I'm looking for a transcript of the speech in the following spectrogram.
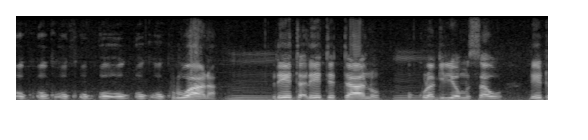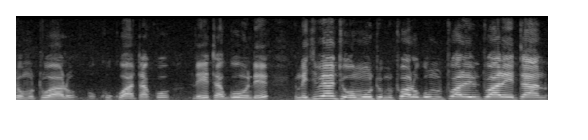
oku- oku- oku- oku- oku- okulwala leeta ettaano okulagirira omusawo leeta omutwalo okukwatako leeta gunde nekibeera nti omuntu mutwalo gomutwalo emitwalo etaano.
